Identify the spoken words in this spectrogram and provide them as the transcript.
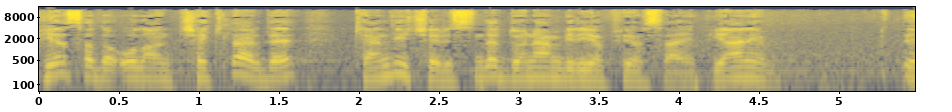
Piyasada olan çekler de kendi içerisinde dönen bir yapıya sahip. Yani e,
